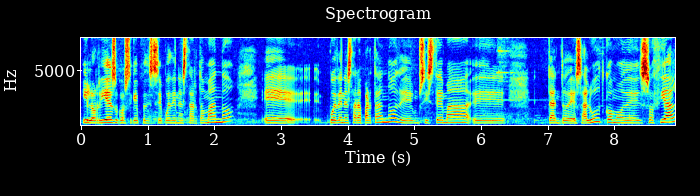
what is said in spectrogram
y los riesgos que se pueden estar tomando, pueden estar apartando de un sistema tanto de salud como de social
